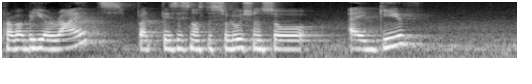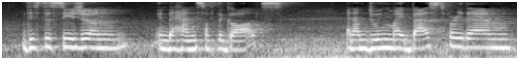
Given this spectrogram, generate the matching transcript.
probably you're right but this is not the solution. So i give this decision in the hands of the gods. And i'm doing my best for them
